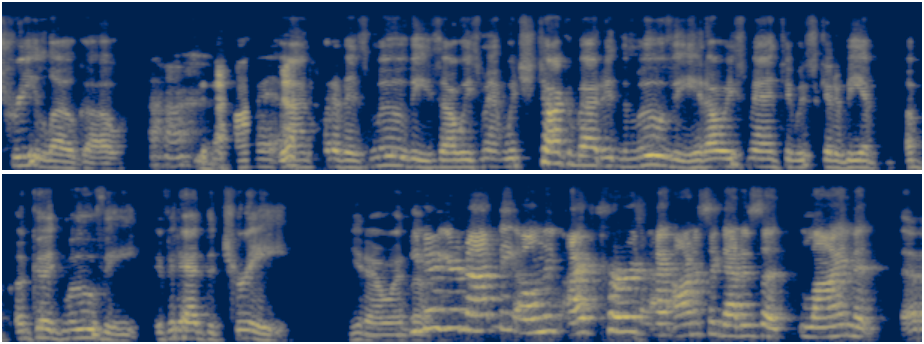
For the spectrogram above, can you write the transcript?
tree logo uh-huh. on, yeah. on, one of his movies always meant which you talk about in the movie it always meant it was going to be a, a, a, good movie if it had the tree you know and you the, know you're not the only i've heard i honestly that is a line that uh,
